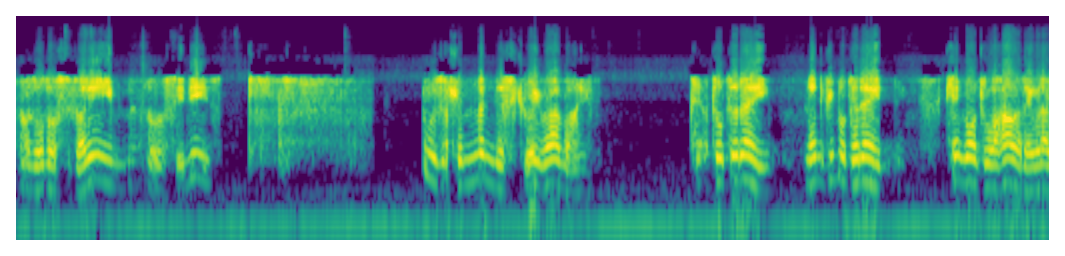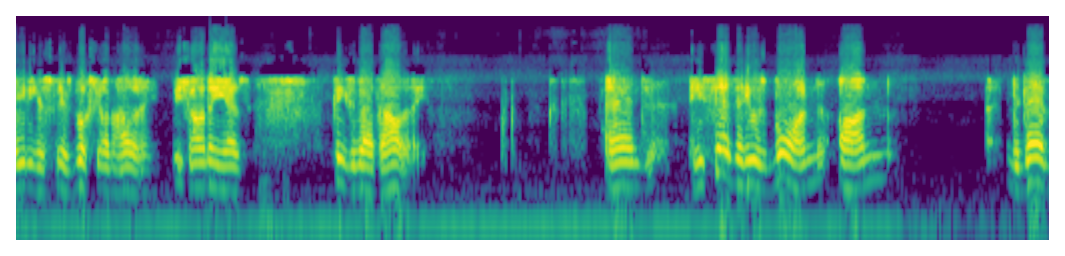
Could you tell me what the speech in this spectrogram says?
That was all those Sefarim, all those CDs. He was a tremendous, great rabbi. Until today, many people today can't go into a holiday without reading his, his books on the holiday. Each holiday he has things about the holiday. And he says that he was born on the day of,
